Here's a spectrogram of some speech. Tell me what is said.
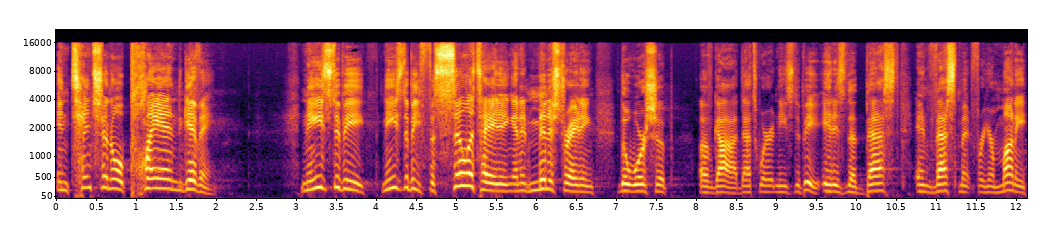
intentional, planned giving needs to be, needs to be facilitating and administrating the worship of God. That's where it needs to be. It is the best investment for your money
